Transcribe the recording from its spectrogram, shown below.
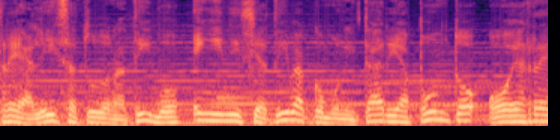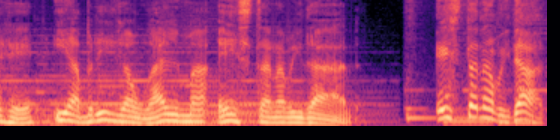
Realiza tu donativo en iniciativacomunitaria.org y abriga un alma esta Navidad. Esta Navidad,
